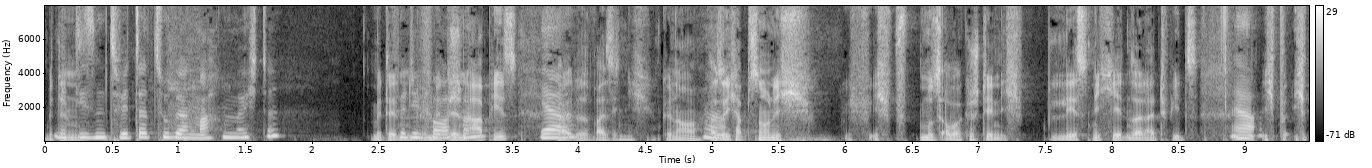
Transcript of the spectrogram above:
mit, mit diesem Twitter-Zugang machen möchte? Mit den, mit den APIs? Ja. ja. Das weiß ich nicht genau. Ja. Also ich habe es noch nicht, ich, ich, muss aber gestehen, ich lese nicht jeden seiner Tweets. Ja. Ich, ich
